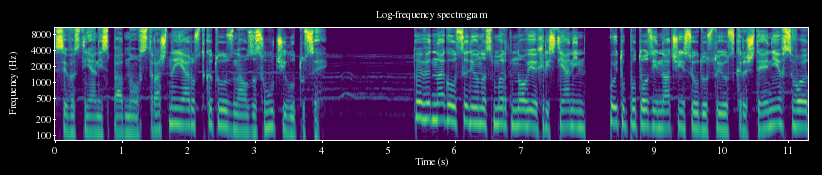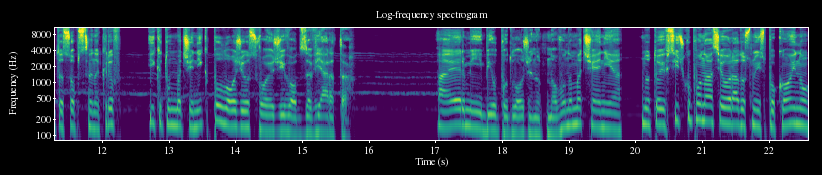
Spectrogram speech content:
Севастиян изпаднал в страшна ярост, като узнал за случилото се. Той веднага осъдил на смърт новия християнин, който по този начин се удостоил скръщение в своята собствена кръв и като мъченик положил своя живот за вярата. А Ерми бил подложен отново на мъчения, но той всичко понасял радостно и спокойно,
